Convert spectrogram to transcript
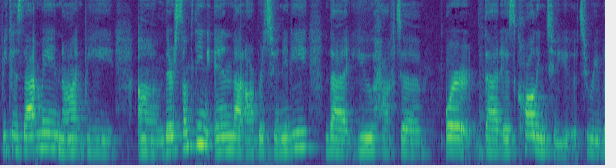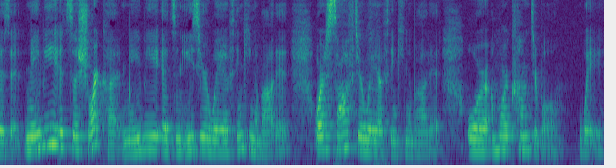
Because that may not be, um, there's something in that opportunity that you have to or that is calling to you to revisit. Maybe it's a shortcut, maybe it's an easier way of thinking about it, or a softer way of thinking about it, or a more comfortable way,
